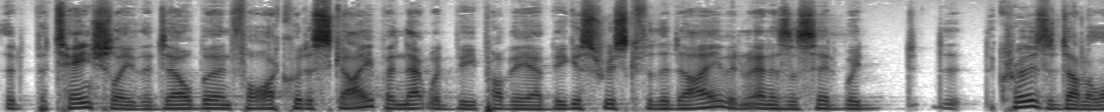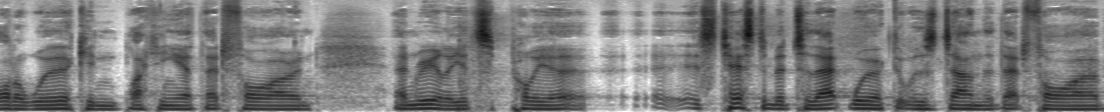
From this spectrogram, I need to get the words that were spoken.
that potentially the Delburn fire could escape, and that would be probably our biggest risk for the day. And, and as I said, we the, the crews had done a lot of work in blacking out that fire, and and really, it's probably a it's testament to that work that was done that that fire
